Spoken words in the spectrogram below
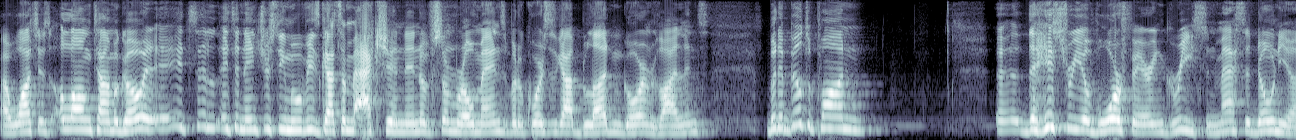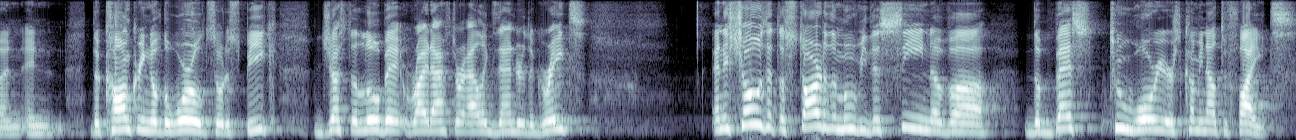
I watched this a long time ago. It's, a, it's an interesting movie. It's got some action and of some romance, but of course, it's got blood and gore and violence. But it built upon uh, the history of warfare in Greece and Macedonia and, and the conquering of the world, so to speak, just a little bit right after Alexander the Great. And it shows at the start of the movie this scene of uh, the best two warriors coming out to fight.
